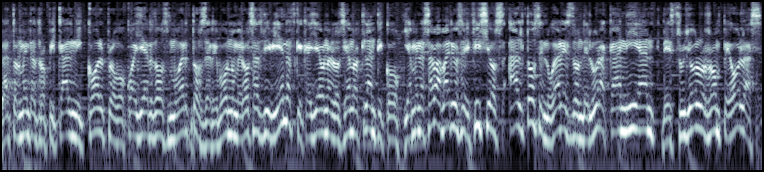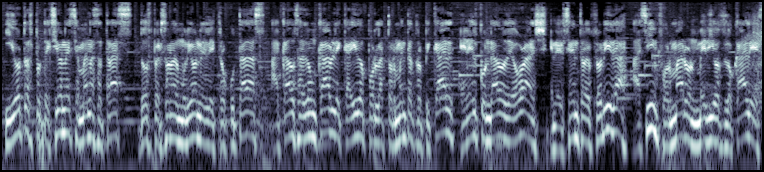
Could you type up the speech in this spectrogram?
La tormenta tropical Nicole provocó ayer dos muertos, derribó numerosas viviendas que cayeron al Océano Atlántico y amenazaba varios edificios altos en lugares donde el huracán Ian destruyó los rompeolas y otras protecciones semanas atrás. Dos personas murieron electrocutadas a causa de un cable caído por la tormenta tropical en el condado de Orange, en el centro de Florida, así informaron medios locales.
